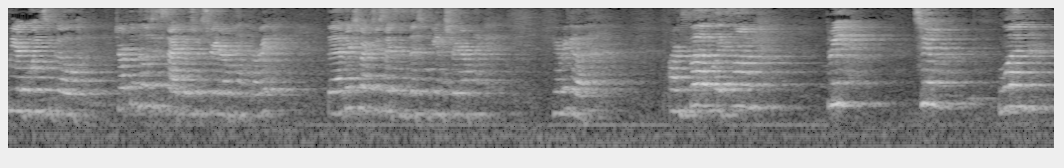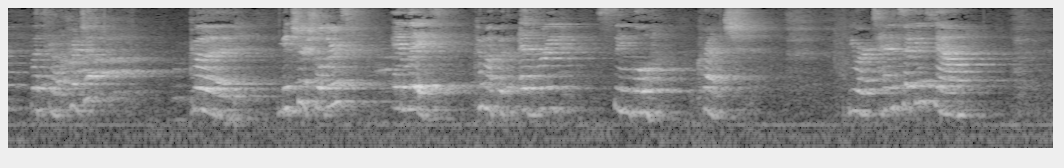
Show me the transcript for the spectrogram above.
we are going to go drop the pillow to the side, go to a straight arm plank, all right? The other two exercises of this will be in a straight arm plank. Here we go. Arms above, legs long. Three, two, one. Let's go. Crunch up. Good. Make sure shoulders and legs come up with every single crunch. You are 10 seconds down.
